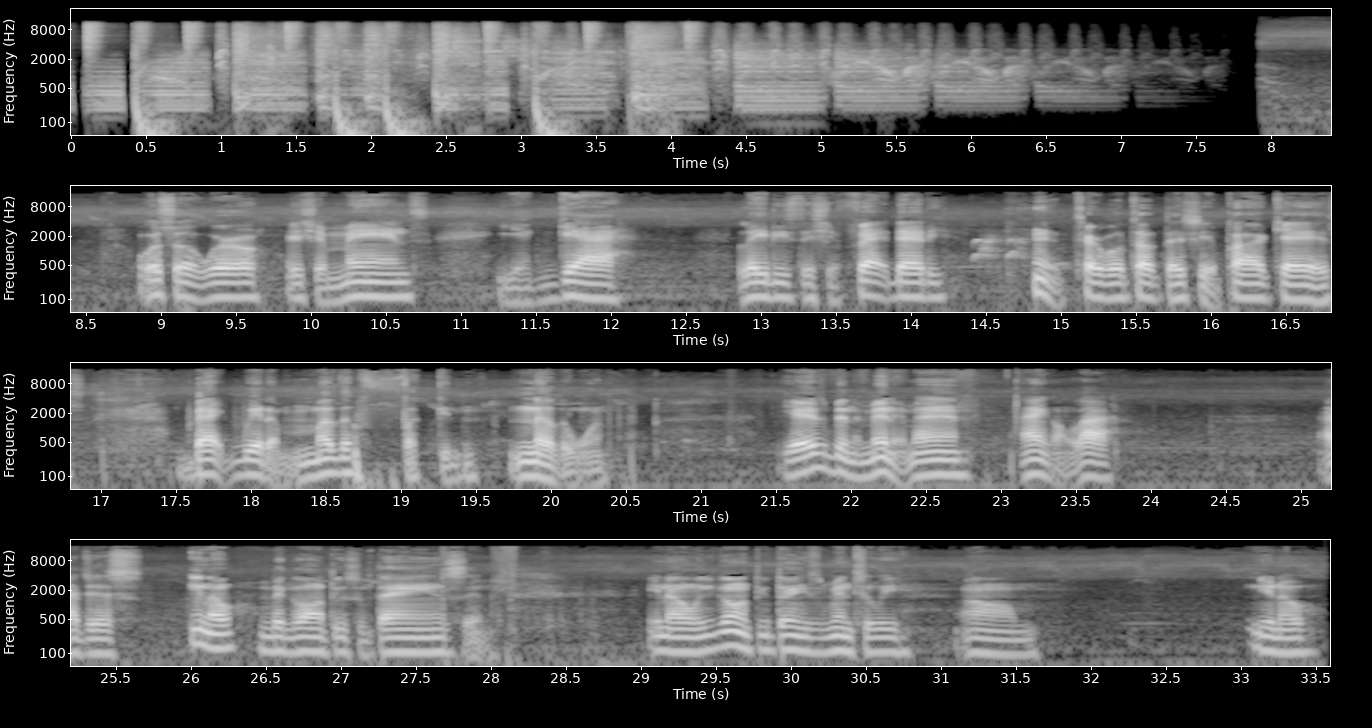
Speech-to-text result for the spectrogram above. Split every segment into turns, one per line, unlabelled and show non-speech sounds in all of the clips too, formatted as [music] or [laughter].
What's up, world? It's your man's, your guy. Ladies, this your fat daddy. [laughs] Turbo Talk That Shit podcast. Back with a motherfucking another one. Yeah, it's been a minute, man. I ain't gonna lie. I just, you know, been going through some things and you know, when you're going through things mentally, um, you know,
